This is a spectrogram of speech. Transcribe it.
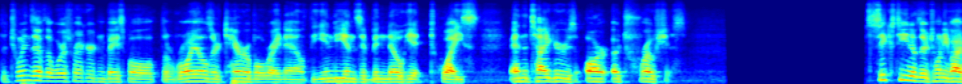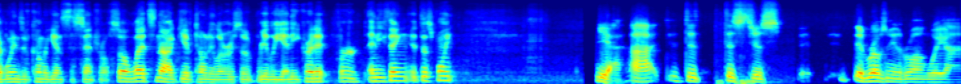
The Twins have the worst record in baseball. The Royals are terrible right now. The Indians have been no hit twice, and the Tigers are atrocious. 16 of their 25 wins have come against the Central. So let's not give Tony La Russa really any credit for anything at this point. Yeah, uh, this just it rubs me the wrong way on,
